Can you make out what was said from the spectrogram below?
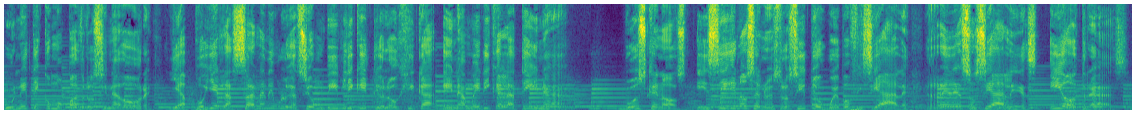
Únete como patrocinador y apoya la sana divulgación bíblica y teológica en América Latina. Búsquenos y síguenos en nuestro sitio web oficial, redes sociales y otras.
